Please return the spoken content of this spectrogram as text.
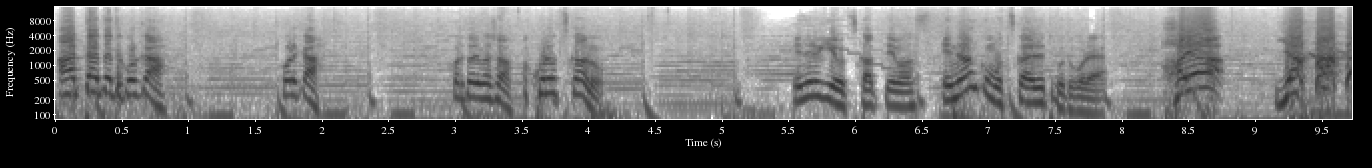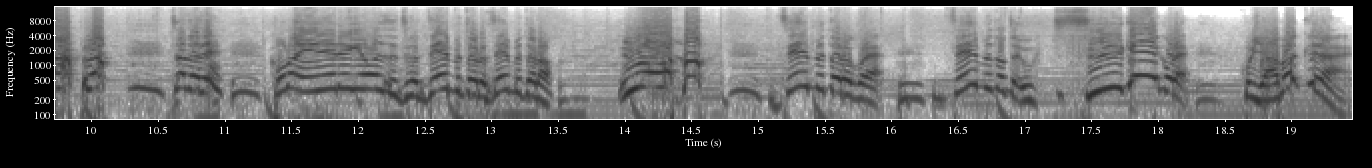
たあったあったこれか。これか。これ取りましょう。これを使うの？エネルギーを使っています。え何個も使えるってことこれ？早っ！やばちょっとねこのエネルギー温泉全部取ろう全部取ろう。うわ！全部取ろうこれ。全部取ってうすげえこれ。これやばくない？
